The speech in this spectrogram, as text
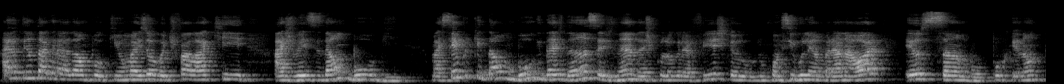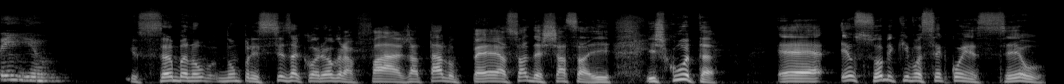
Aí eu tento agradar um pouquinho, mas eu vou te falar que às vezes dá um bug. Mas sempre que dá um bug das danças, né, das coreografias, que eu não consigo lembrar na hora, eu sambo, porque não tem erro. E samba não, não precisa coreografar, já está no pé, é só deixar sair. Escuta, é, eu soube que você conheceu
